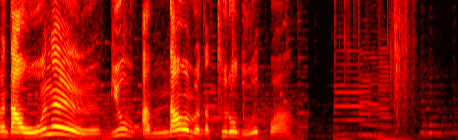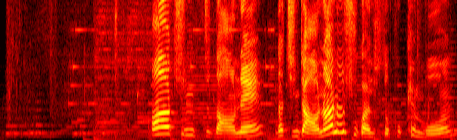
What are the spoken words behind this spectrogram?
아, 나 오늘 뮤안 나오면 나 들어 누울 거야 아 진짜 나 안 해? 나 진짜 안 하는 수가 있어 포켓몬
